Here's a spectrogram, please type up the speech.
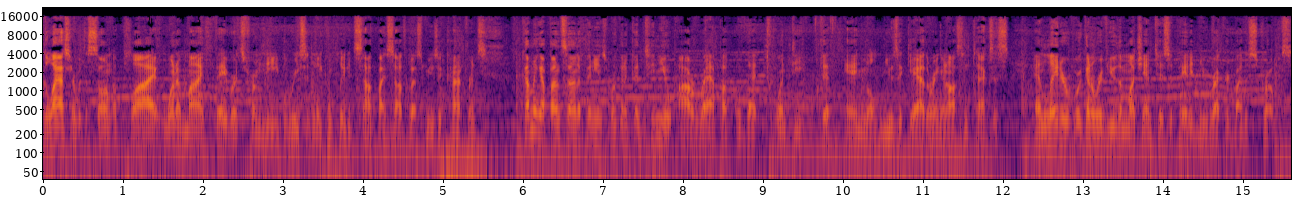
Glasser with the song Apply, one of my favorites from the recently completed South by Southwest Music Conference. Coming up on Sound Opinions, we're going to continue our wrap up of that 25th annual music gathering in Austin, Texas. And later, we're going to review the much anticipated new record by The Strokes.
